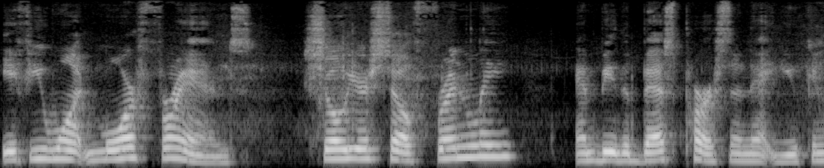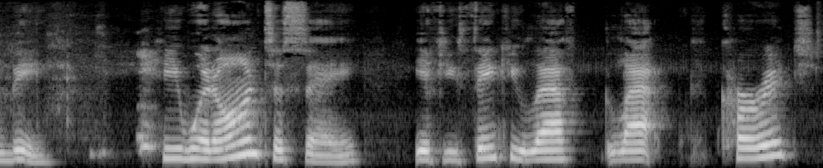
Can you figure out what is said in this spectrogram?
If you want more friends, show yourself friendly and be the best person that you can be. He went on to say if you think you lack, lack courage,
